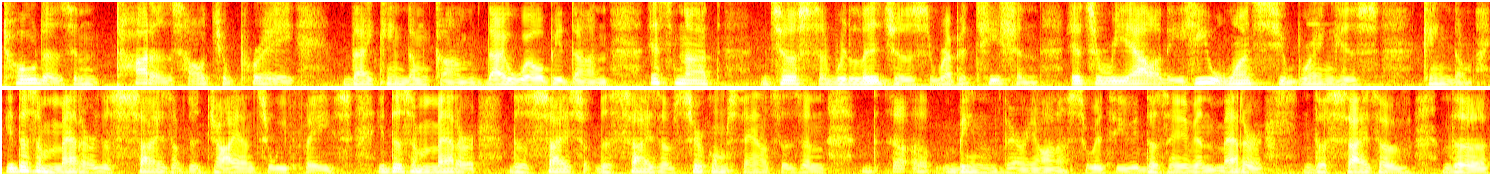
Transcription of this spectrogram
told us and taught us how to pray, Thy kingdom come, Thy will be done. It's not just a religious repetition. It's a reality. He wants to bring his kingdom. It doesn't matter the size of the giants we face. It doesn't matter the size the size of circumstances and uh, uh being very honest with you, it doesn't even matter the size of the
